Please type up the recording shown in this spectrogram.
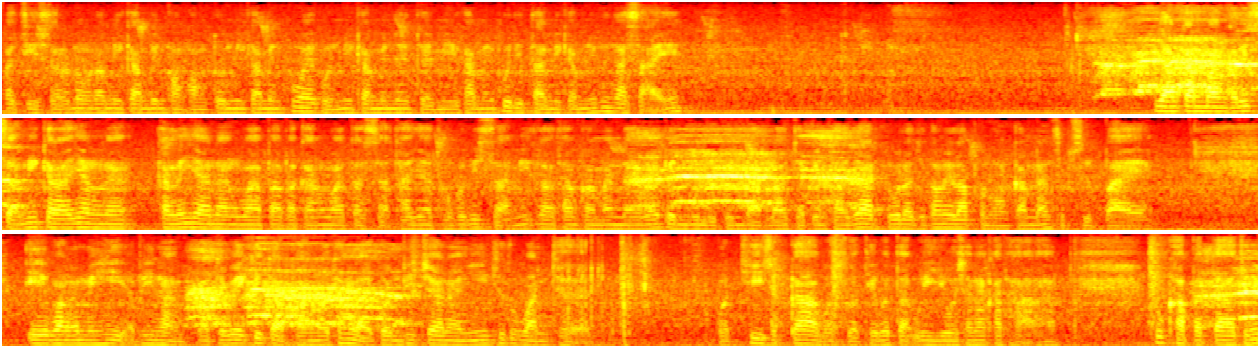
ปัจจิสารโนเรามีกรรมเป็นของของตนมีกรรมเป็นผู้ให้ผลมีกรรมเป็นเนยเกิดมีกรรมเป็นผู้ติดตามมีกรรมเป็นที่พึ่งอาศัยยังกำมังกริสามิกรายังนะกัลยาณังวาปาปะกังวาตัสสะทายาโทปวิสามิเราทำกรรมอันใดไว้เป็นบุญหรือเป็นบาปเราจะเป็นทายาทคือเราจะต้องได้รับผลของกรรมนั้นสืบไป เอวังอมหิอภินังปัจเวคิตาพังเราทั้งหลายควรพิจารณานี้ทุกวันเถิดบทที่ 19บทสวดเทวตะวิโยชนะคาถา ทุกขปตตาจนิ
